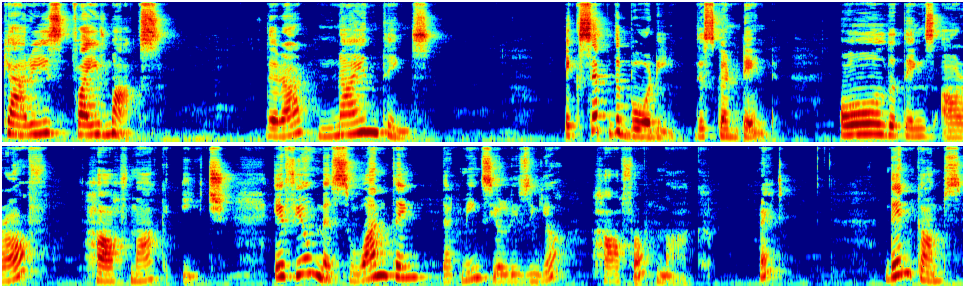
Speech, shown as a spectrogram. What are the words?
carries 5 marks. There are 9 things. Except the body, this content, all the things are of half mark each. If you miss one thing, that means you're losing your half a mark. Right? Then comes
